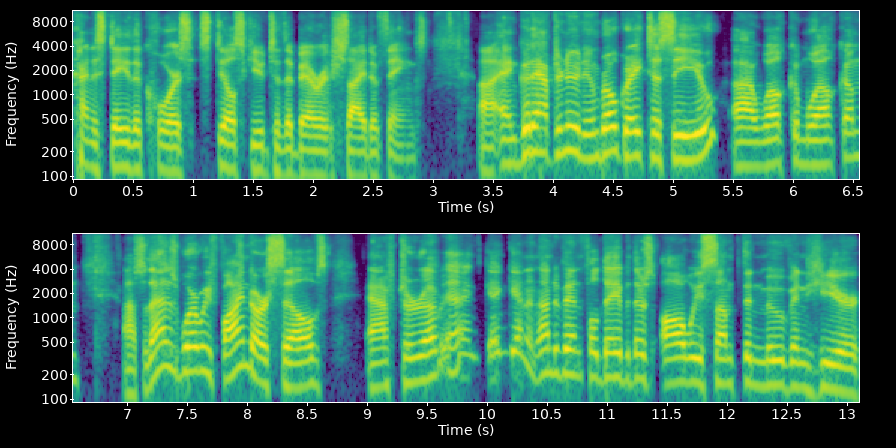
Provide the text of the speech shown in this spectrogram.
kind of stay the course, still skewed to the bearish side of things. Uh, and good afternoon, Umbro. Great to see you. Uh, welcome, welcome. Uh, so that is where we find ourselves after, uh, again, an uneventful day, but there's always something moving here.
